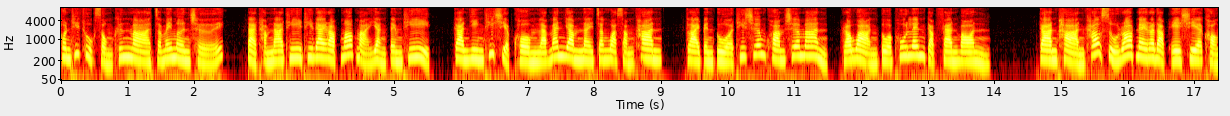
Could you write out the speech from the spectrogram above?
คนที่ถูกส่งขึ้นมาจะไม่เมินเฉย แต่ทำหน้าที่ที่ได้รับมอบหมายอย่างเต็มที่ การยิงที่เฉียบคมและแม่นยำในจังหวะสำคัญ กลายเป็นตัวที่เชื่อมความเชื่อมั่น ระหว่างตัวผู้เล่นกับแฟนบอล การผ่านเข้าสู่รอบในระดับเอเชียของ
